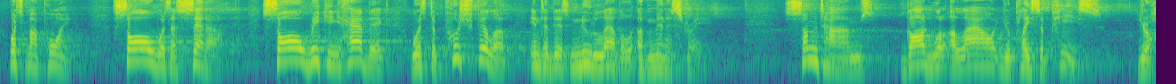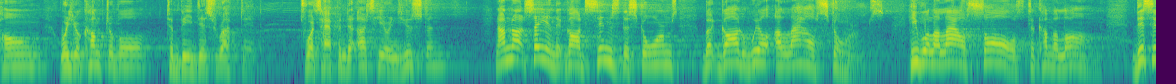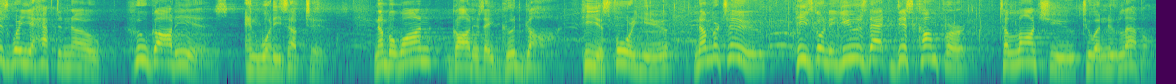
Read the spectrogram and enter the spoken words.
What's my point? Saul was a setup. Saul wreaking havoc was to push Philip into this new level of ministry. Sometimes God will allow your place of peace, your home, where you're comfortable, to be disrupted. It's what's happened to us here in Houston. Now, I'm not saying that God sends the storms, but God will allow storms. He will allow Sauls to come along. This is where you have to know who God is and what He's up to. Number one, God is a good God. He is for you. Number two, He's going to use that discomfort to launch you to a new level.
